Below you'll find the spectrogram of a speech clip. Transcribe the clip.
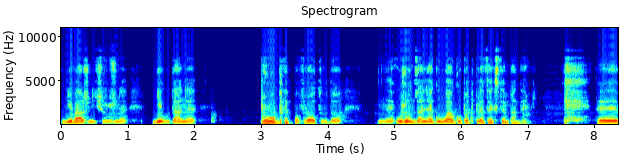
unieważnić różne nieudane próby powrotu do mm, urządzania gułagu pod pretekstem pandemii. E,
